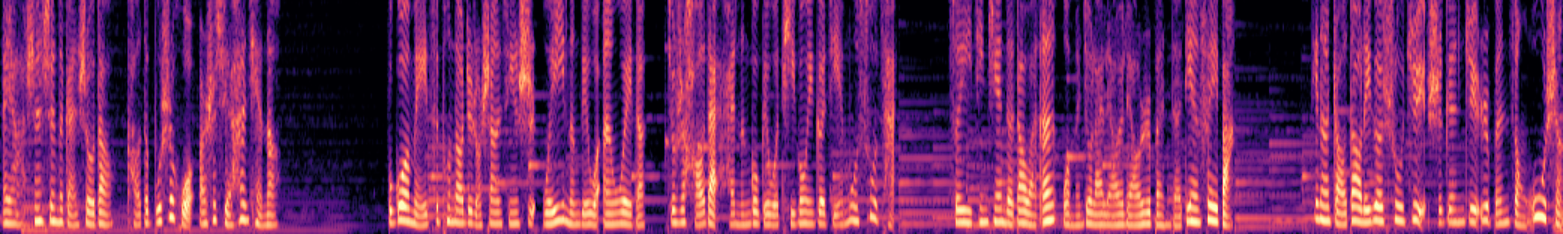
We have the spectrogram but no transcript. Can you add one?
哎呀，深深的感受到烤的不是火，而是血汗钱呢。不过每一次碰到这种伤心事，唯一能给我安慰的，就是好歹还能够给我提供一个节目素材。所以今天的道晚安，我们就来聊一聊日本的电费吧。蒂娜找到了一个数据，是根据日本总务省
